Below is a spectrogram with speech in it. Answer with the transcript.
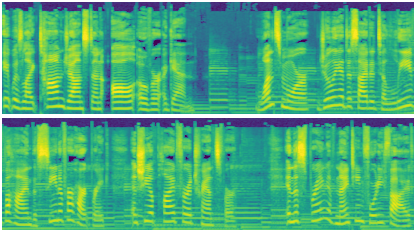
It was like Tom Johnston all over again. Once more, Julia decided to leave behind the scene of her heartbreak and she applied for a transfer. In the spring of 1945,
